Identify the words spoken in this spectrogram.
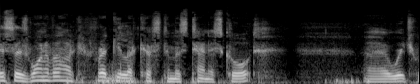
This is one of our regular customers' tennis court, uh, which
